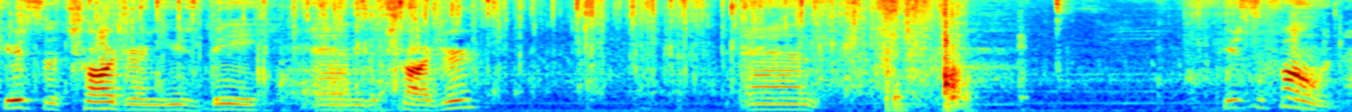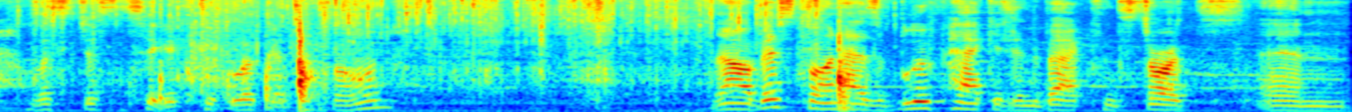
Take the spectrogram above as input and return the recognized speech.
Here's the charger and USB and the charger. And here's the phone. Let's just take a quick look at the phone. Now this phone has a blue package in the back from the start and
